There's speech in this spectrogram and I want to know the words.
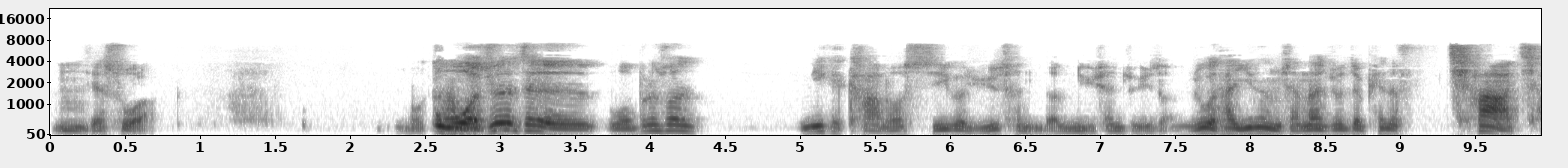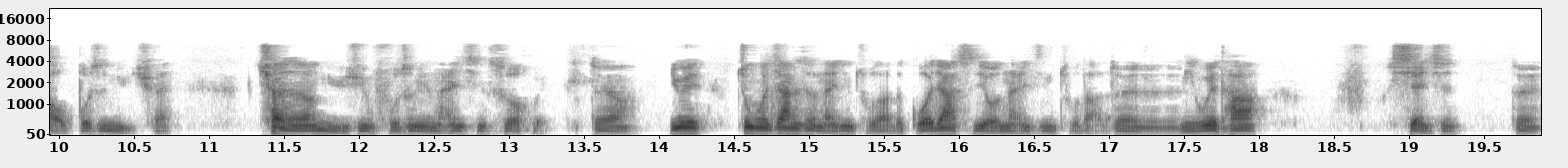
嗯，结束了。我我觉得这我不能说尼克卡罗是一个愚蠢的女权主义者。如果他一定这么想，那就这片子恰巧不是女权，恰巧让女性服从于男性社会。对啊，因为中国家庭是由男性主导的，国家是由男性主导的。对对对你为他献身，对，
